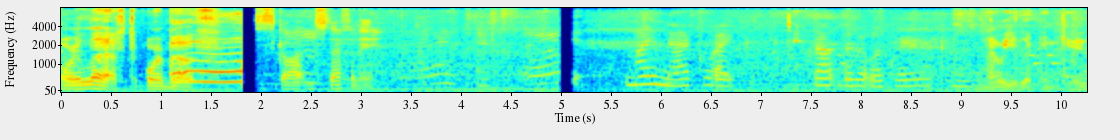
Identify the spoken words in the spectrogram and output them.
or left or both? Scott and Stephanie. My neck, like, that doesn't look weird. Now you looking good.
